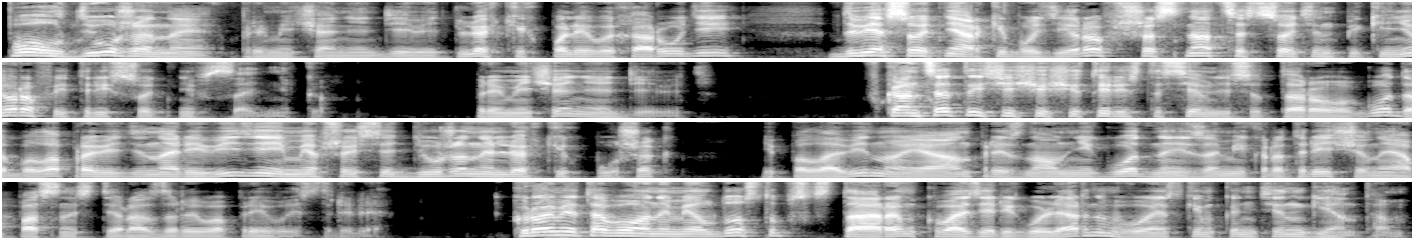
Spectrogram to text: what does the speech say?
Полдюжины, примечание 9, легких полевых орудий, две сотни аркебузиров, 16 сотен пикинеров и три сотни всадников. Примечание 9. В конце 1472 года была проведена ревизия имевшейся дюжины легких пушек, и половину Иоанн признал негодной из-за микротрещины и опасности разрыва при выстреле. Кроме того, он имел доступ к старым квазирегулярным воинским контингентам.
